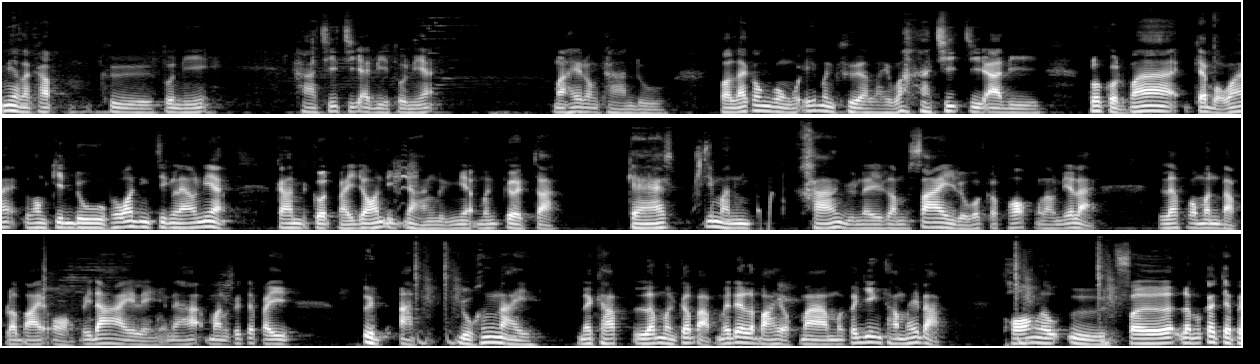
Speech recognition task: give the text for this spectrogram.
เนี่ยแหละครับ คือตัวนี้ฮาชิจีไอาดีตัวเนี้ยมาให้ลองทานดู ตอนแรกก็งงว่าเอ๊ะมันคืออะไรว่าชิจีอาดีปรากฏว่าแกบอกว่าลองกินดู เพราะว่าจริง ๆ แล้วเนี่ยการเป็นกรดไหลย้อนอีกอย่างหนึ่งเนี่ยมันเกิดจากแก๊สที่มันค้างอยู่ในลำไส้หรือว่ากระเพาะของเราเนี่ยแหละ แล้วพอมันแบบระบายออกไม่ได้อะไรเงี้ยนะฮะมันก็จะไปอึดอัดอยู่ข้างในนะครับ แล้วมันก็แบบไม่ได้ระบายออกมา มันก็ยิ่งทำให้แบบท้องเราอืดเฟ้อแล้วมันก็จะไป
